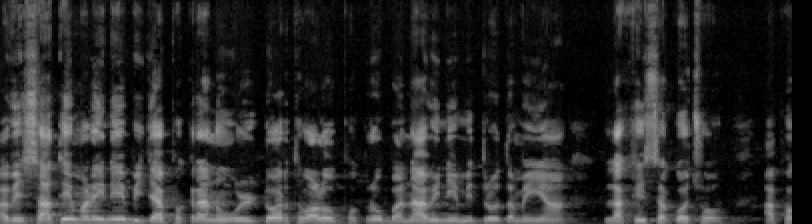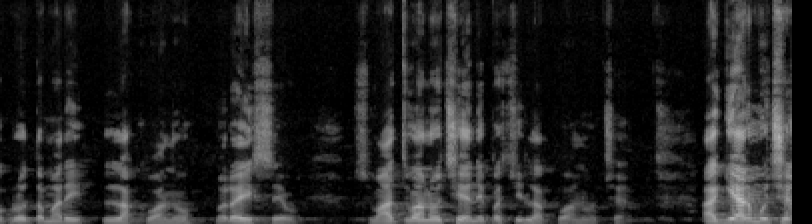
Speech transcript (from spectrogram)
હવે સાથે મળીને બીજા ફકરાનો ઉલટો અર્થવાળો ફકરો બનાવીને મિત્રો તમે અહીંયા લખી શકો છો. આ ફકરો તમારે લખવાનો રહેશે. વાંચવાનો છે અને પછી લખવાનો છે. અગિયારમું છે,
